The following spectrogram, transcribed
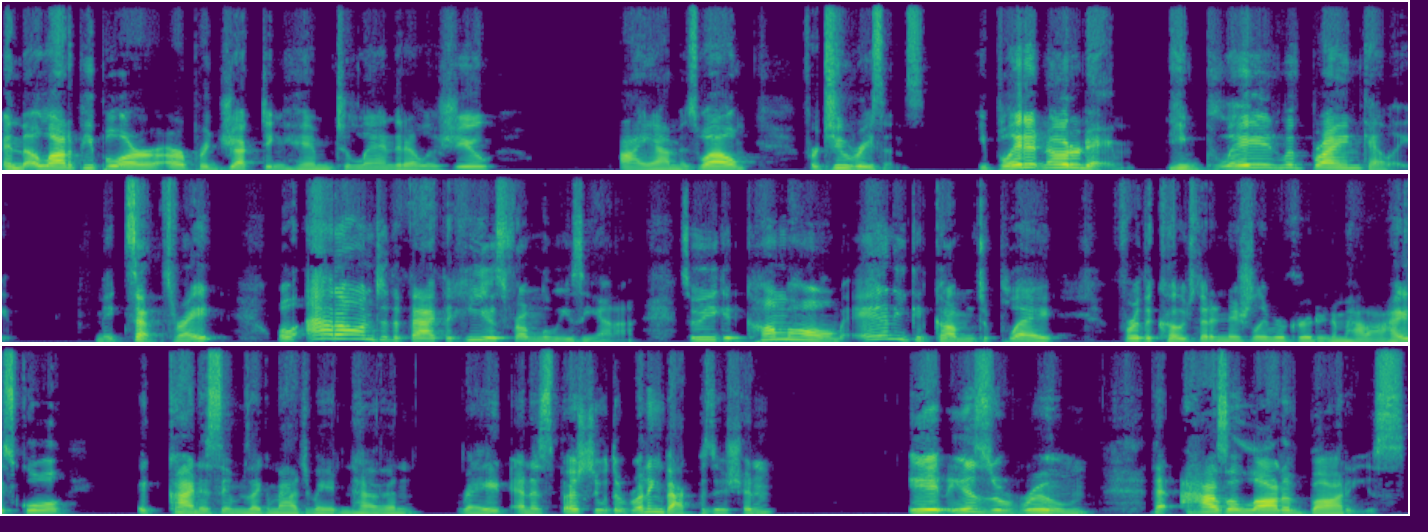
And a lot of people are are projecting him to land at LSU. I am as well for two reasons. He played at Notre Dame. He played with Brian Kelly. Makes sense, right? Well, add on to the fact that he is from Louisiana. So he could come home and he could come to play for the coach that initially recruited him out of high school. It kind of seems like a match made in heaven, right? And especially with the running back position, it is a room that has a lot of bodies,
